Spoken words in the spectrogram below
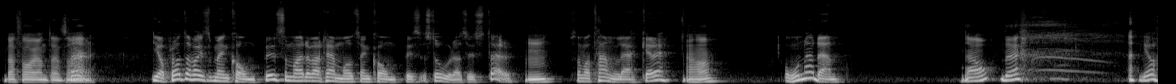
varför har jag inte en sån här? Jag pratade faktiskt med en kompis som hade varit hemma hos en kompis stora syster Mm. Som var tandläkare. Jaha. Och hon hade en. Ja, det. Ja.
